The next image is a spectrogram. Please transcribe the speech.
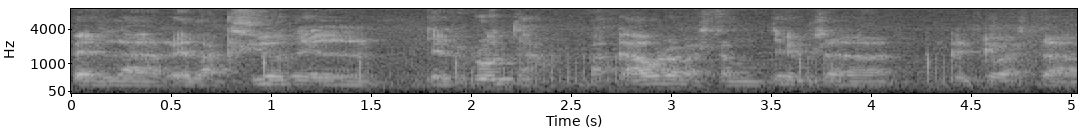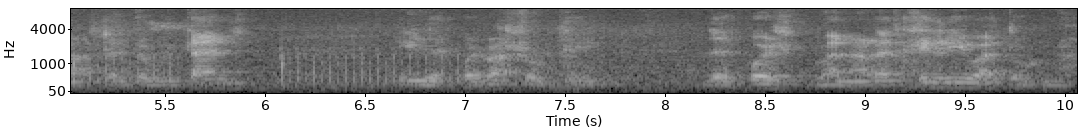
per la redacció del, del Ruta. Va caure, va estar un temps, a, crec que va estar 7 o 8 anys, i després va sortir. Després va anar a l'exili i va tornar.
